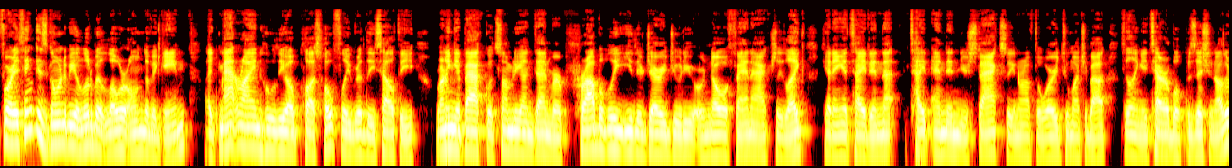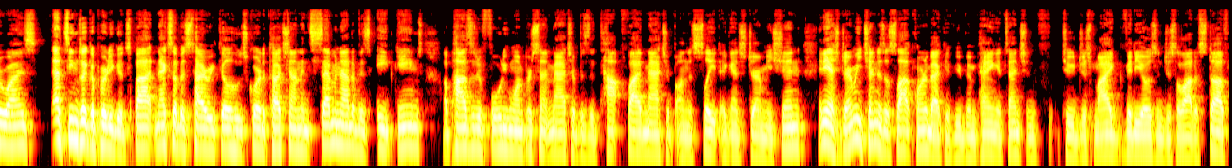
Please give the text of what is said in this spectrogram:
for I think is going to be a little bit lower owned of a game. Like Matt Ryan, Julio, plus hopefully Ridley's healthy, running it back with somebody on Denver, probably either Jerry Jeudy or Noah Fant. I actually like getting a tight end that tight end in your stack, so you don't have to worry too much about filling a terrible position otherwise. That seems like a pretty good spot. Next up is Tyreek Hill, who scored a touchdown in seven out of his eight games. A positive 41% matchup is the top five matchup on the slate against Jeremy Chinn. And yes, Jeremy Chinn is a slot cornerback if you've been paying attention to just my videos and just a lot of stuff.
